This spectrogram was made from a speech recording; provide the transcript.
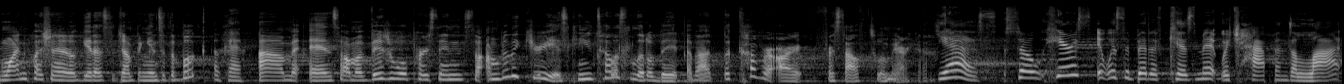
one question that'll get us jumping into the book. Okay. Um, and so I'm a visual person, so I'm really curious. Can you tell us a little bit about the cover art for South to America? Yes. So here's, it was a bit of kismet, which happened a lot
